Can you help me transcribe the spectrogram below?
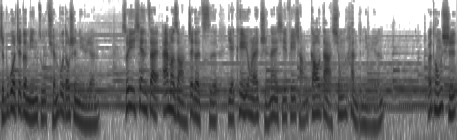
只不过这个民族全部都是女人，所以现在 Amazon 这个词也可以用来指那些非常高大凶悍的女人。而同时，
